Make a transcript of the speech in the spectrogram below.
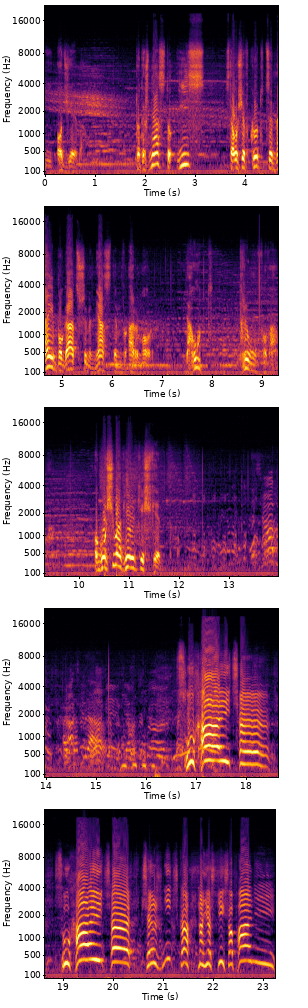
i odziewał. To też miasto Is stało się wkrótce najbogatszym miastem w Armor. Daud triumfowała. Ogłosiła wielkie święto. Słuchajcie! Słuchajcie! Księżniczka, najjaśniejsza pani!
